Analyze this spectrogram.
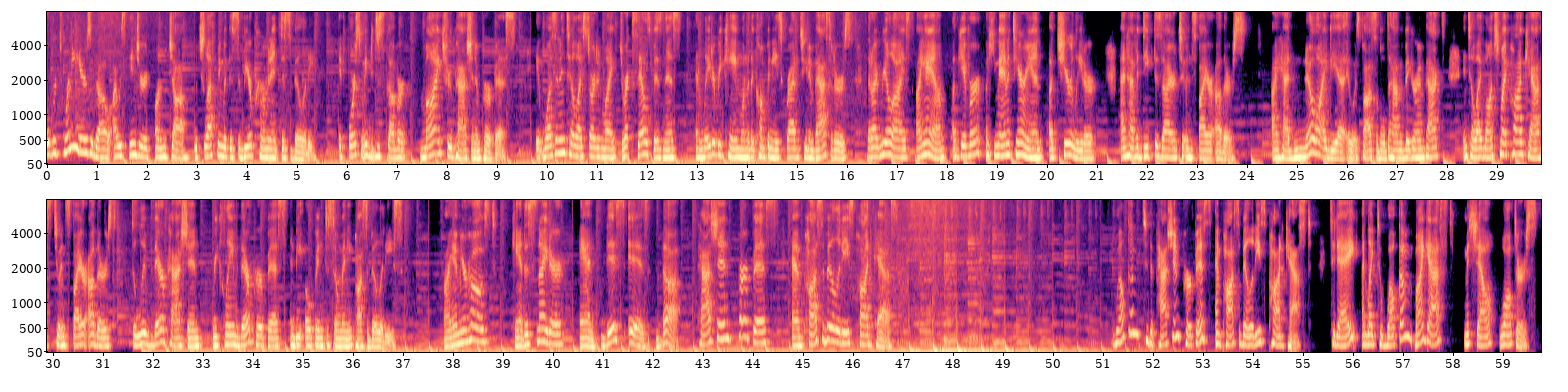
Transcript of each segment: Over 20 years ago, I was injured on the job, which left me with a severe permanent disability. It forced me to discover my true passion and purpose. It wasn't until I started my direct sales business and later became one of the company's gratitude ambassadors that I realized I am a giver, a humanitarian, a cheerleader, and have a deep desire to inspire others. I had no idea it was possible to have a bigger impact until I launched my podcast to inspire others to live their passion, reclaim their purpose, and be open to so many possibilities. I am your host, Candace Snyder, and this is the Passion, Purpose, and Possibilities podcast. Welcome to the Passion, Purpose, and Possibilities podcast. Today, I'd like to welcome my guest, Michelle Walters.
